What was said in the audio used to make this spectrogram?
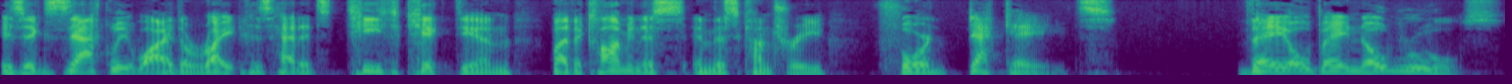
is exactly why the right has had its teeth kicked in by the communists in this country for decades. They obey no rules.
